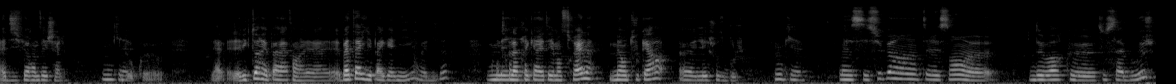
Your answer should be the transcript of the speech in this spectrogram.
à différentes échelles. Donc euh, la, la victoire est pas, enfin la, la bataille n'est pas gagnée, on va dire, contre Mais- la précarité menstruelle, mais en tout cas, euh, les choses bougent. Ok, mais c'est super intéressant euh, de voir que tout ça bouge.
